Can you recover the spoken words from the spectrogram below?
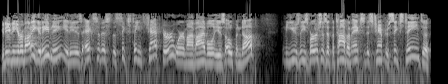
Good evening, everybody. Good evening. It is Exodus, the 16th chapter, where my Bible is opened up. I'm going to use these verses at the top of Exodus chapter 16 to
